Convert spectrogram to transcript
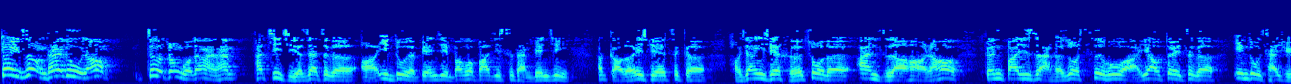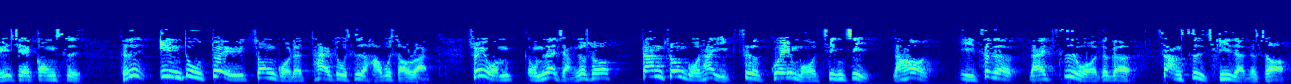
对这种态度，然后。这个中国当然，他他积极的在这个啊印度的边境，包括巴基斯坦边境，他搞了一些这个好像一些合作的案子啊哈，然后跟巴基斯坦合作，似乎啊要对这个印度采取一些攻势。可是印度对于中国的态度是毫不手软，所以我们我们在讲就是说，当中国它以这个规模经济，然后以这个来自我这个仗势欺人的时候，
